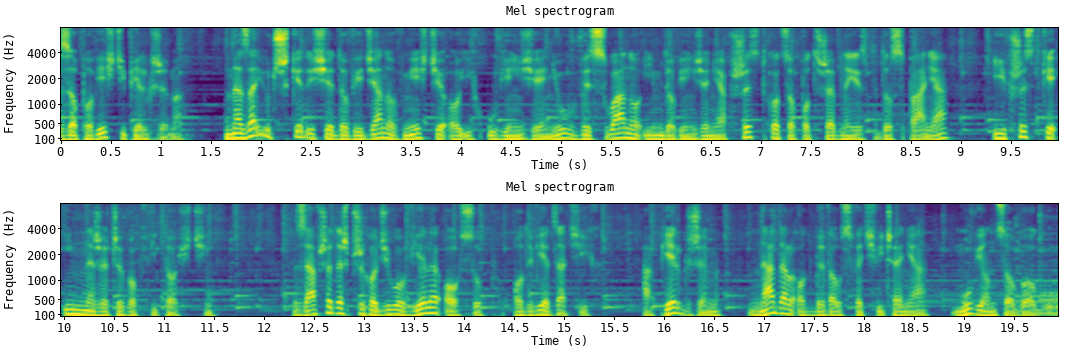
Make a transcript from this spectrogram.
Z opowieści pielgrzyma. Nazajutrz, kiedy się dowiedziano w mieście o ich uwięzieniu, wysłano im do więzienia wszystko, co potrzebne jest do spania i wszystkie inne rzeczy w obfitości. Zawsze też przychodziło wiele osób odwiedzać ich, a pielgrzym nadal odbywał swe ćwiczenia, mówiąc o Bogu.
